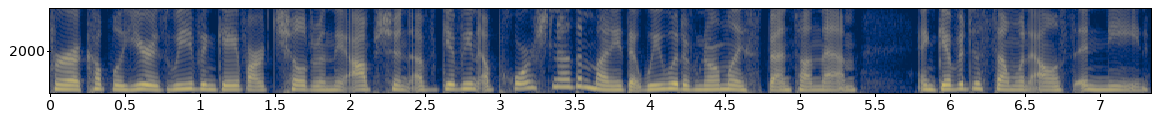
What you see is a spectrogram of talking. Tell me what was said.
For a couple years, we even gave our children the option of giving a portion of the money that we would have normally spent on them and give it to someone else in need.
